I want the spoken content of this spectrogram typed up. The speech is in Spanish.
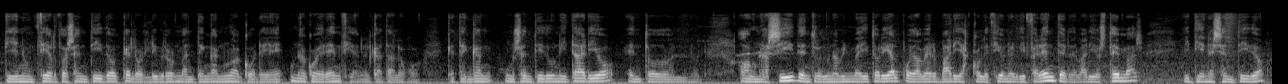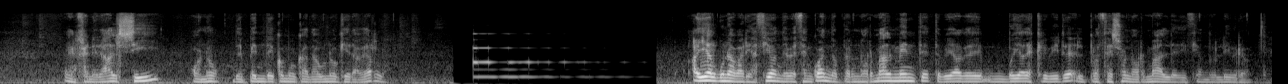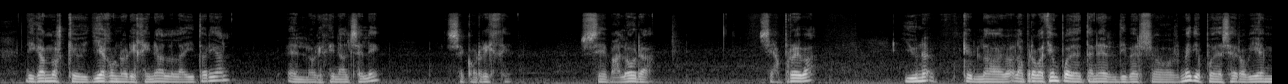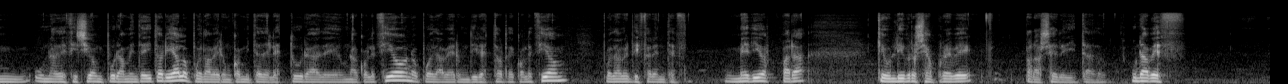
tiene un cierto sentido que los libros mantengan una, coherencia en el catálogo, que tengan un sentido unitario en todo el... Aún así, dentro de una misma editorial puede haber varias colecciones diferentes de varios temas y tiene sentido, en general sí o no, depende cómo cada uno quiera verlo. Hay alguna variación de vez en cuando, pero normalmente te voy a, voy a describir el proceso normal de edición de un libro. Digamos que llega un original a la editorial, el original se lee, se corrige, se valora, se aprueba y una, que la, aprobación puede tener diversos medios, puede ser o bien una decisión puramente editorial o puede haber un comité de lectura de una colección o puede haber un director de colección, puede haber diferentes medios para que un libro se apruebe para ser editado. Una vez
